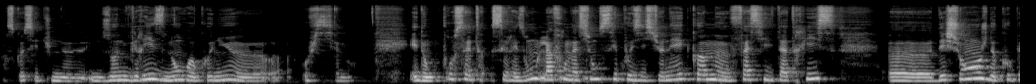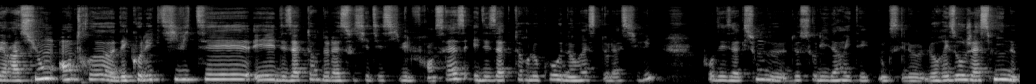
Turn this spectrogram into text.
parce que c'est une, une, zone grise non reconnue euh, officiellement. Et donc pour cette, ces raisons, la Fondation s'est positionnée comme facilitatrice euh, d'échanges, de coopération entre des collectivités et des acteurs de la société civile française et des acteurs locaux au nord-est de la Syrie pour des actions de, de solidarité. Donc c'est le, le, réseau Jasmine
